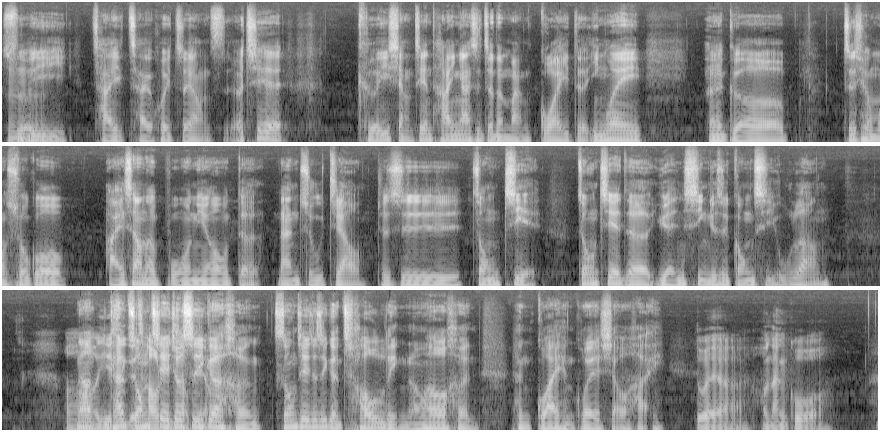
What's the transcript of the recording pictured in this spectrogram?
所以才、嗯、才会这样子，而且。可以想见，他应该是真的蛮乖的，因为那个之前我们说过，《海上的波妞》的男主角就是中介，中介的原型就是宫崎吾朗。哦、那你看，中介就是一个很，中介就是一个很超龄，然后很很乖很乖的小孩。对啊，好难过、哦。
